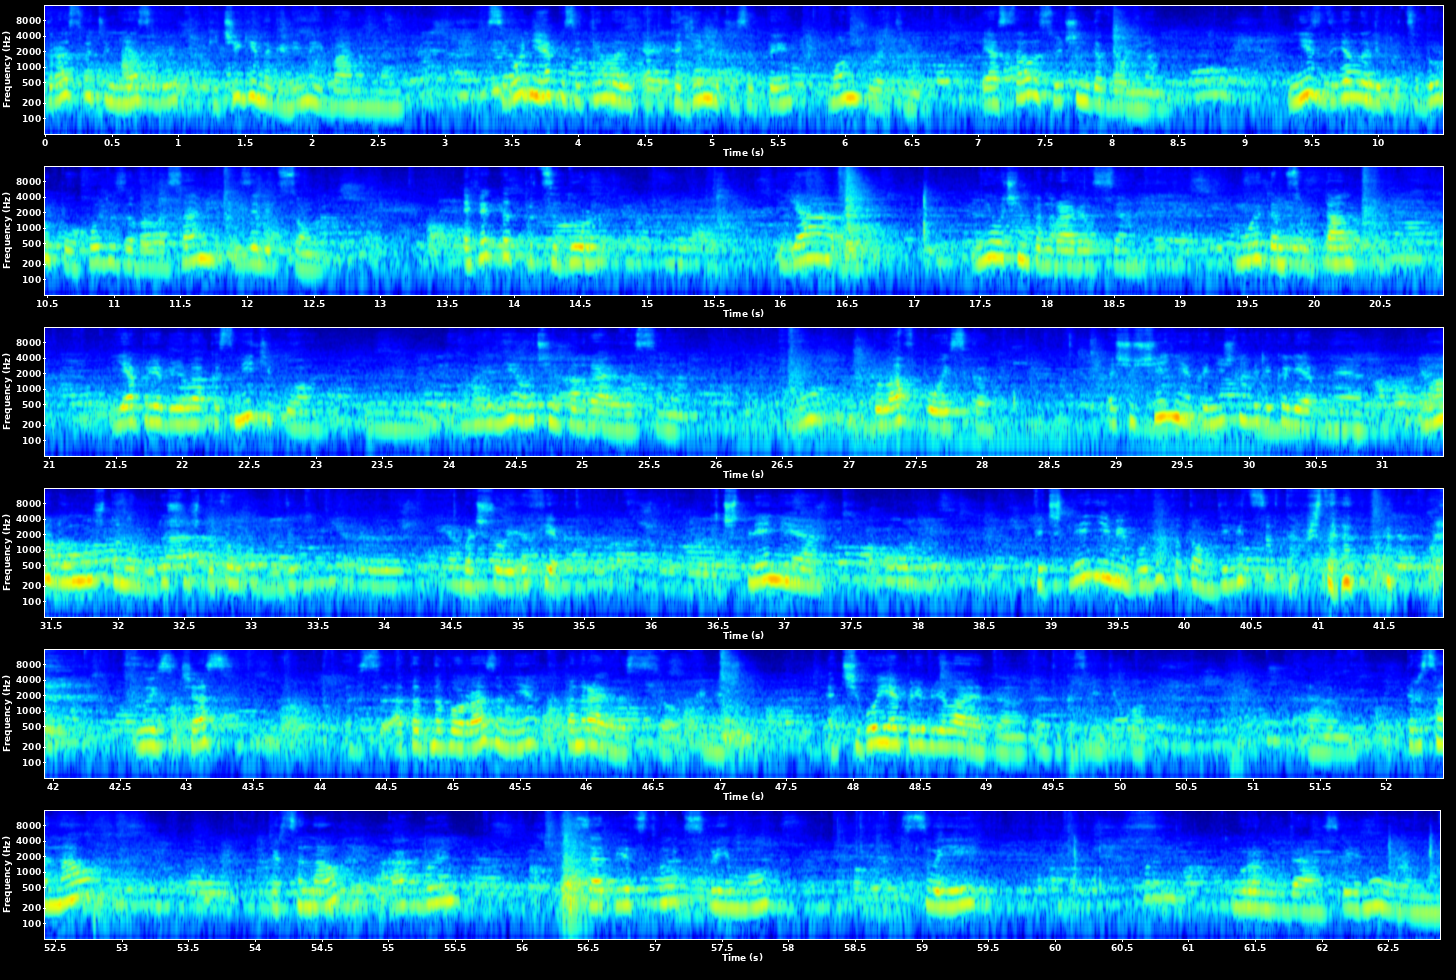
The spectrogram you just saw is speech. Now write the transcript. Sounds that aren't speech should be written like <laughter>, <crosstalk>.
Здравствуйте, меня зовут Кичигина Галина Ивановна. Сегодня я посетила Академию красоты Монплати и осталась очень довольна. Мне сделали процедуру по уходу за волосами и за лицом. Эффект от процедуры я не очень понравился. Мой консультант, я приобрела косметику, но мне очень понравилась она. Ну, была в поисках. Ощущения, конечно, великолепные, но я думаю, что на будущее что-то будет большой эффект. Впечатления, впечатлениями буду потом делиться, <laughs> потому что ну и сейчас от одного раза мне понравилось все, конечно. От чего я приобрела это, эту косметику. Эм, персонал, персонал как бы соответствует своему своей уровню, да, своему уровню.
